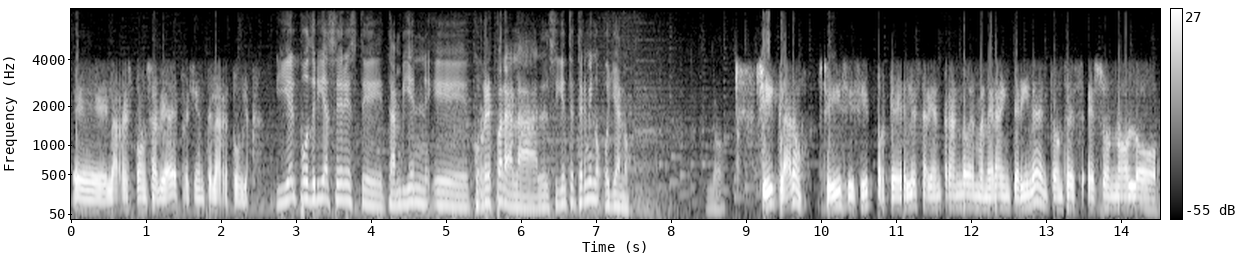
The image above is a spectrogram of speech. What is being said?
eh, la responsabilidad de presidente de la República. ¿Y él podría ser este también eh, correr para la, el siguiente término o ya no? No. Sí, claro, sí, sí, sí, porque él estaría entrando de manera interina, entonces eso no lo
